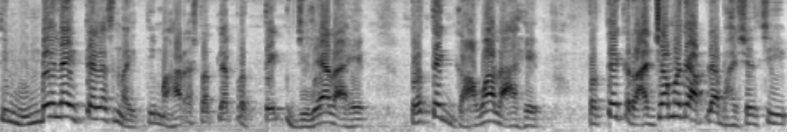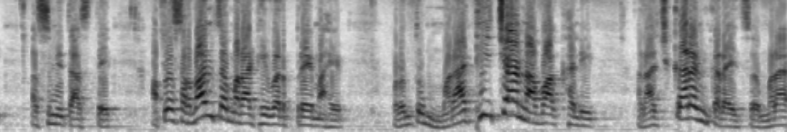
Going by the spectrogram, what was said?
ती मुंबईला एकट्यालाच नाही. ती महाराष्ट्रातल्या प्रत्येक जिल्ह्याला आहे प्रत्येक गावाला आहे प्रत्येक राज्यामध्ये आपल्या भाषेची अस्मिता असते. आपलं सर्वांचं मराठीवर प्रेम आहे. परंतु मराठीच्या नावाखाली राजकारण करायचं. मरा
